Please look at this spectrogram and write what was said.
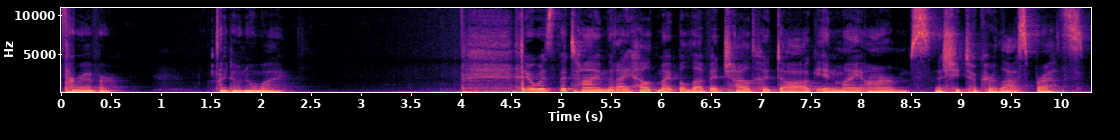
forever. I don't know why. There was the time that I held my beloved childhood dog in my arms as she took her last breaths.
